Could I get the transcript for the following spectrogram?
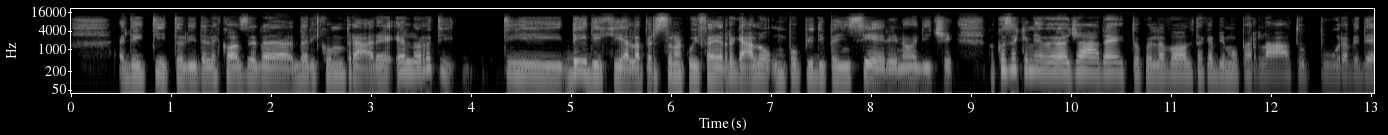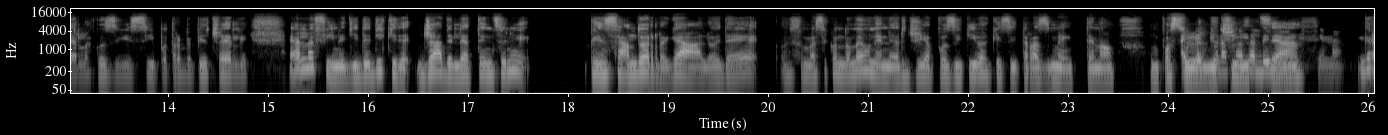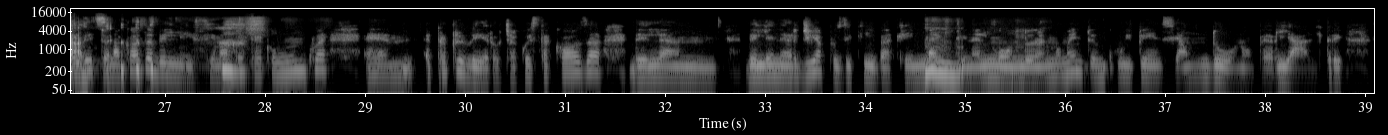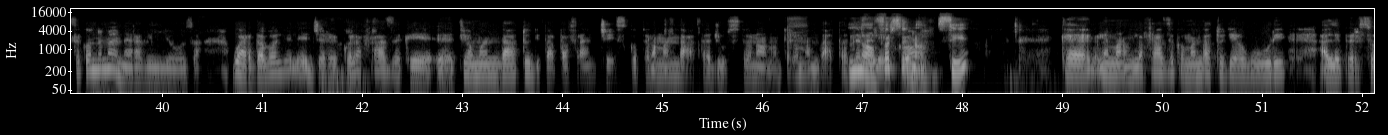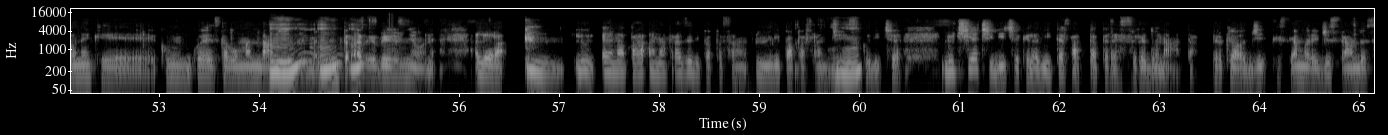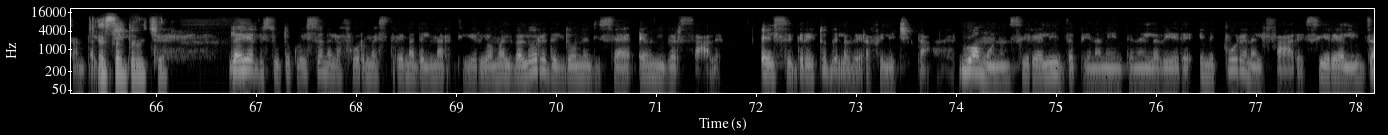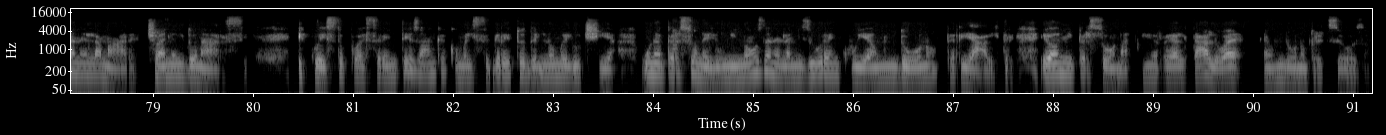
ehm, dei titoli, delle cose da da ricomprare e allora ti ti dedichi alla persona a cui fai il regalo un po' più di pensieri, no, e dici: "Ma cos'è che mi aveva già detto quella volta che abbiamo parlato?" Oppure: "A vederla così, sì, potrebbe piacergli." E alla fine gli dedichi de già delle attenzioni pensando al regalo ed è, insomma, secondo me un'energia positiva che si trasmette, no, un po' Hai detto una cosa sull'amicizia. bellissima, hai detto Grazie. una cosa bellissima, perché comunque, ehm, è proprio vero, c'è questa cosa del mhmm, dell'energia positiva che immetti nel mondo nel momento in cui pensi a un dono per gli altri, secondo me è meravigliosa. Guarda, voglio leggere quella frase che, ehm, ti ho mandato di Papa Francesco. Te l'ho mandata, giusto? No, non te l'ho mandata. Te No, forse no. Sì? Che è la ma la frase che ho mandato di auguri alle persone che comunque stavo mandando Mh, prima di mh, mh. entrare in riunione. Allora, lui è una pa è una frase di Papa San di Papa Mh-mh. Francesco, dice: "Lucia ci dice che la vita è fatta per essere donata", perché oggi che stiamo registrando è Santa È Santa Lucia. Lucia. Lei ha vissuto questo nella forma estrema del martirio, ma il valore del dono di sé è universale. È il segreto della vera felicità. L'uomo non si realizza pienamente nell'avere e neppure nel fare, si realizza nell'amare, cioè nel donarsi. E questo può essere inteso anche come il segreto del nome Lucia. Una persona luminosa nella misura in cui è un dono per gli altri e ogni persona in realtà lo è, è un dono prezioso.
